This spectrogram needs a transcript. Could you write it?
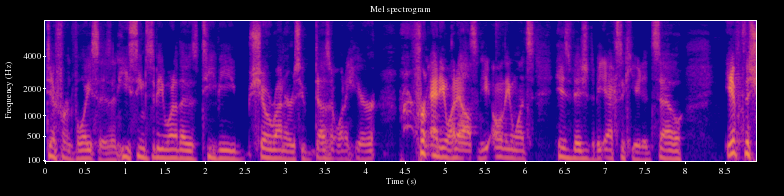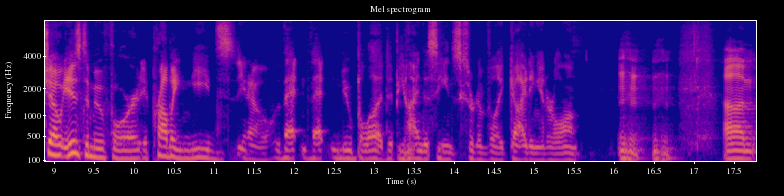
different voices and he seems to be one of those TV showrunners who doesn't want to hear from anyone else and he only wants his vision to be executed. So if the show is to move forward, it probably needs, you know, that that new blood behind the scenes sort of like guiding it along. Mm-hmm, mm-hmm. Um,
